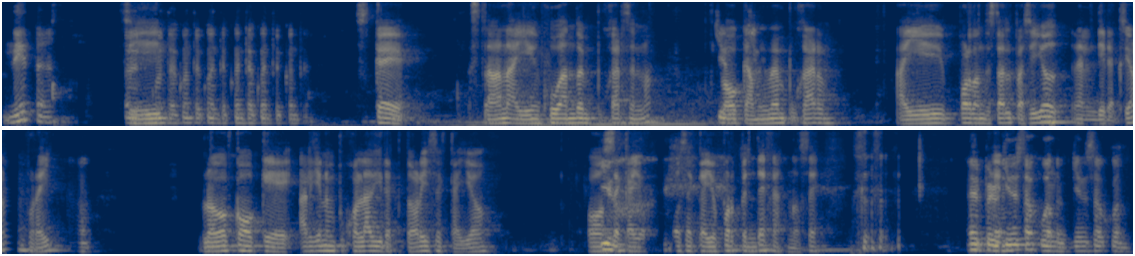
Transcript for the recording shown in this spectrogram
Neta. A ver, Sí, Cuenta, cuenta, cuenta, cuenta, cuenta, cuenta. es que estaban ahí jugando a empujarse, ¿no? ¿Quién? Luego que a mí me empujaron. Ahí por donde está el pasillo, en dirección, por ahí. Luego como que alguien empujó a la directora y se cayó. O Hijo. se cayó, o se cayó por pendeja, no sé. Ver, pero Eh. ¿quién estaba jugando? ¿Quién estaba jugando?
